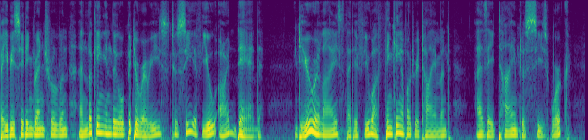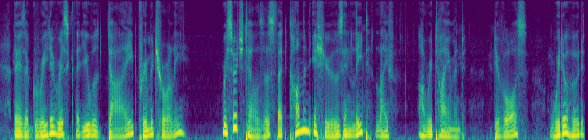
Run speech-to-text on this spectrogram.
babysitting grandchildren, and looking in the obituaries to see if you are dead. Do you realize that if you are thinking about retirement, as a time to cease work, there is a greater risk that you will die prematurely. Research tells us that common issues in late life are retirement, divorce, widowhood,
